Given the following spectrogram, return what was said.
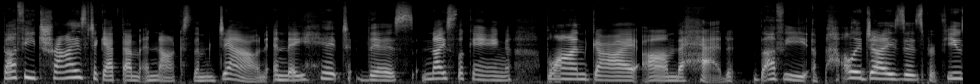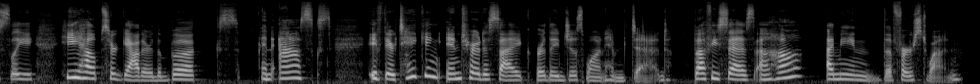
Buffy tries to get them and knocks them down, and they hit this nice looking blonde guy on the head. Buffy apologizes profusely. He helps her gather the books and asks if they're taking intro to psych or they just want him dead. Buffy says, Uh huh, I mean, the first one.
